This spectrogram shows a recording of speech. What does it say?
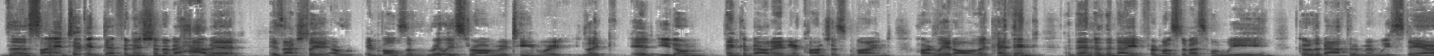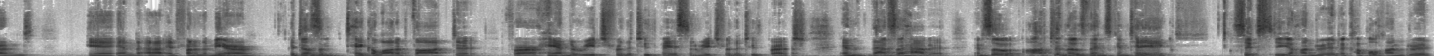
The scientific definition of a habit is actually a, involves a really strong routine where like it you don't think about it in your conscious mind hardly at all like i think at the end of the night for most of us when we go to the bathroom and we stand in uh, in front of the mirror it doesn't take a lot of thought to for our hand to reach for the toothpaste and reach for the toothbrush and that's a habit and so often those things can take 60 100 a couple hundred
